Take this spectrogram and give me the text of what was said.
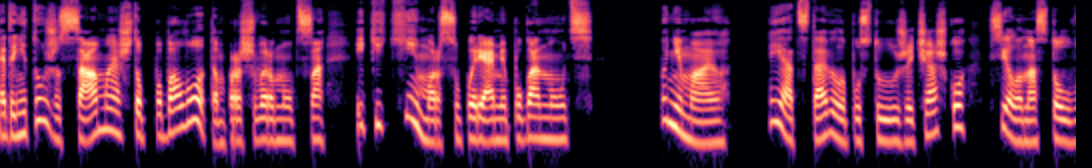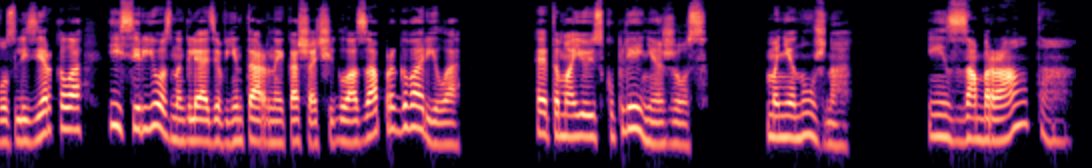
это не то же самое, что по болотам прошвырнуться и кикимор с упырями пугануть. Понимаю. Я отставила пустую уже чашку, села на стол возле зеркала и, серьезно глядя в янтарные кошачьи глаза, проговорила. «Это мое искупление, Жос. Мне нужно». «Из-за брата?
